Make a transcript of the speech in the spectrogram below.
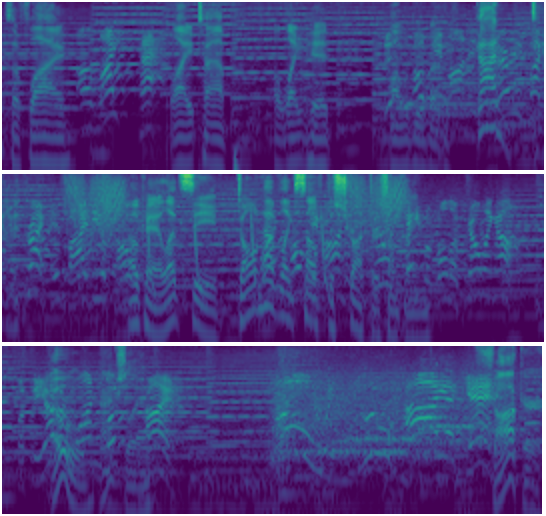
Do? So fly, A light tap. light tap, a light hit, all of the above. God damn it. attracted by the opponent. Okay, let's see. Don't have like self-destruct or something. capable of going up, but the other Oh, actually. Oh, it flew high again. Shocker.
